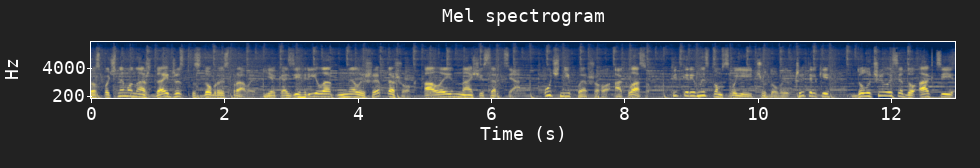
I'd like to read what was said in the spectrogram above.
Розпочнемо наш дайджест з доброї справи, яка зігріла не лише пташок, але й наші серця. Учні першого А класу під керівництвом своєї чудової вчительки долучилися до акції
